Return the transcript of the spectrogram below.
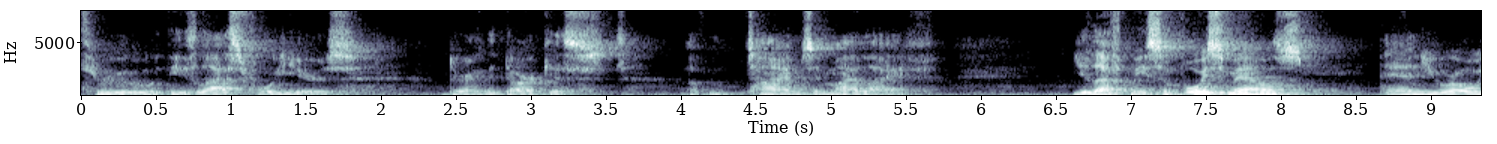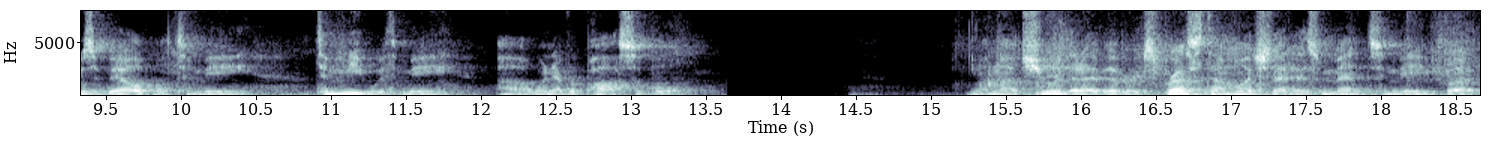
through these last four years during the darkest of times in my life. You left me some voicemails, and you were always available to me to meet with me uh, whenever possible. I'm not sure that I've ever expressed how much that has meant to me, but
